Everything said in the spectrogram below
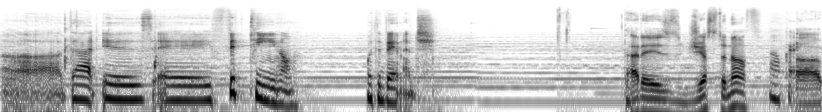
Uh, that is a 15 with advantage. That is just enough. Okay. Uh,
